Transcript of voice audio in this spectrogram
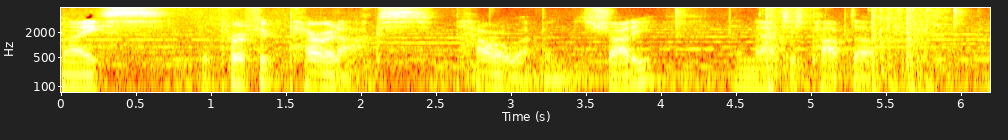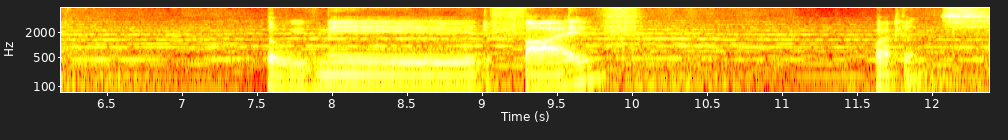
Nice. The perfect paradox. Power weapon. Shoddy and that just popped up. So we've made five weapons.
